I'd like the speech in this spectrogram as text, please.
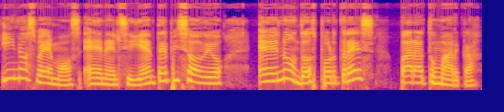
y nos vemos en el siguiente episodio en un 2x3 para tu marca.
